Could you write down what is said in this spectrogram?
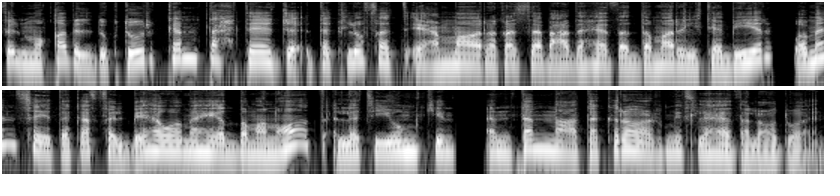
في المقابل دكتور كم تحتاج تكلفة إعمار غزة بعد هذا الدمار الكبير؟ ومن سيتكفل بها؟ وما هي الضمانات التي يمكن أن تمنع تكرار مثل هذا العدوان؟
